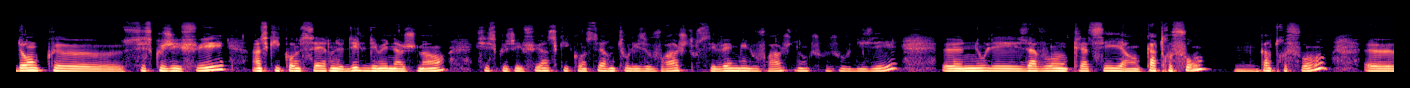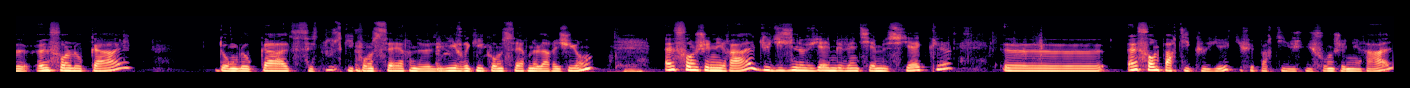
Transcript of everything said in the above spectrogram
Donc, c'est ce que j'ai fait en ce qui concerne, dès le déménagement, c'est ce que j'ai fait en ce qui concerne tous les ouvrages, tous ces 20 000 ouvrages, donc je vous disais. nous les avons classés en quatre fonds. Hmm. Quatre fonds. un fonds local, donc local, c'est tout ce qui concerne les livres qui concernent la région. Un fonds général du 19e et 20e siècle. Euh, un fonds particulier qui fait partie du, fonds général.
